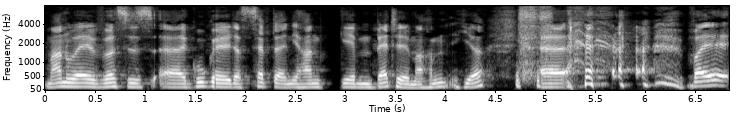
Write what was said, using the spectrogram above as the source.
Manuel versus äh, Google das Zepter in die Hand geben Battle machen hier. äh, weil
